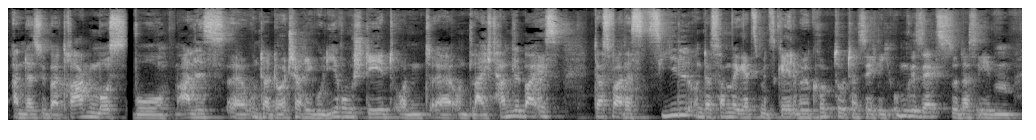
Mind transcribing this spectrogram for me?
anders übertragen muss, wo alles äh, unter deutscher Regulierung steht und, äh, und leicht handelbar ist. Das war das Ziel und das haben wir jetzt mit Scalable Crypto tatsächlich umgesetzt, sodass eben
